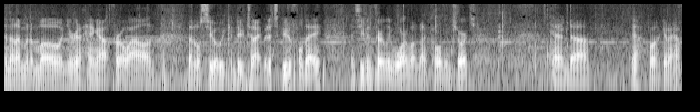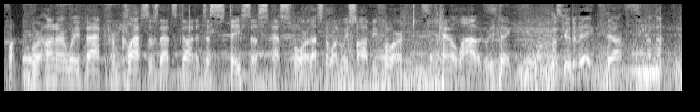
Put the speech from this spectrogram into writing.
and then I'm going to mow and you're going to hang out for a while, and then we'll see what we can do tonight. But it's a beautiful day. It's even fairly warm. I'm not cold in shorts. And, uh, yeah, we're gonna have fun. We're on our way back from classes. That's done. It's a Stasis S4. That's the one we saw before. It's kind of loud. What do you think? Looks good to me. Yeah.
